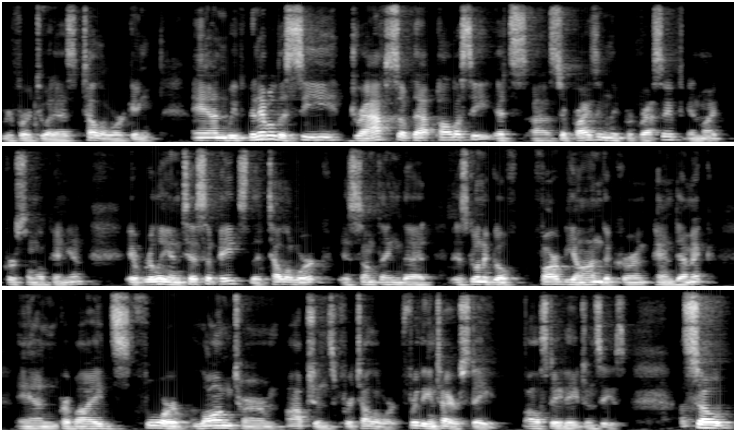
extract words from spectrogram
refer to it as teleworking. And we've been able to see drafts of that policy. It's uh, surprisingly progressive, in my personal opinion. It really anticipates that telework is something that is going to go far beyond the current pandemic and provides for long term options for telework for the entire state, all state agencies. So,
